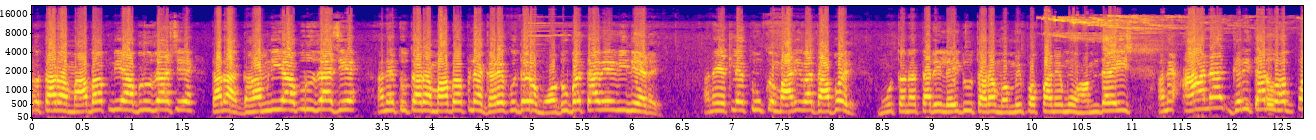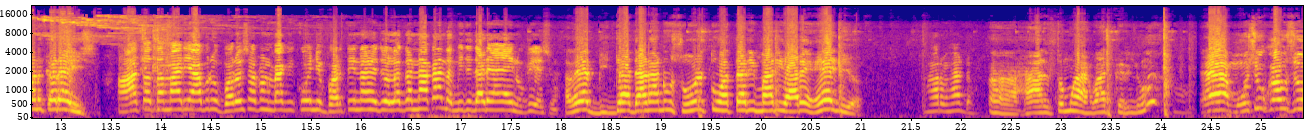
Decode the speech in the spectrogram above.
તો તારા મા બાપની આબરૂ જાશે તારા ગામની આબરૂ જાશે અને તું તારા મા બાપ ના ઘરે કુદરો મોઢું બતાવે એવી ને રે. અને એટલે તું કે મારી વાત સાંભળ. હું તને તારી લઈ દઉં તારા મમ્મી પપ્પાને હું સમજાવીશ અને આના જ ઘરે તારું હક પણ કરાવીશ. હા તો તમારી આબરૂ ભરોસા પણ બાકી કોઈની ભરતી ના જો લગ્ન ના કરે ને તો બીજા દાડે અહીંયા ઊભી હશું હવે બીજા દાડા નું સોળ તું અત્યારે મારી હારે હે સારું હેડો. હા, હાલ તો હું વાત કરી લઉં એ હું શું કઉ છું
